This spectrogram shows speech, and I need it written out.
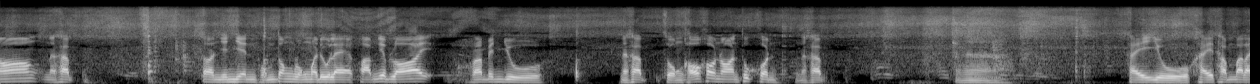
น้องๆนะครับ ตอนเย็นๆผมต้องลงมาดูแลความเรียบร้อยความเป็นอยู่นะครับ ส่งเขาเข้านอนทุกคนนะครับใครอยู่ใครทำอะไร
